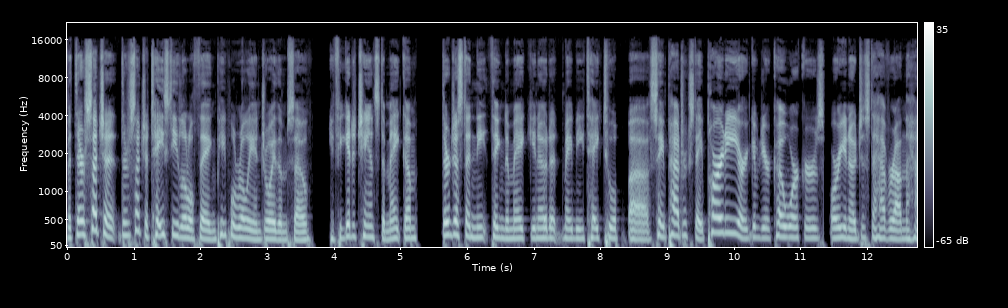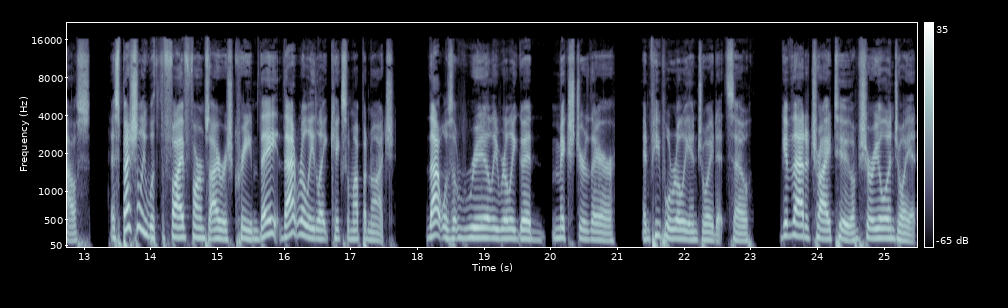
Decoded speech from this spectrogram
but they're such a they're such a tasty little thing. People really enjoy them. So if you get a chance to make them, they're just a neat thing to make. You know, to maybe take to a uh, St. Patrick's Day party or give to your coworkers, or you know, just to have around the house. Especially with the Five Farms Irish cream, they that really like kicks them up a notch that was a really, really good mixture there, and people really enjoyed it. So give that a try too. I'm sure you'll enjoy it.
